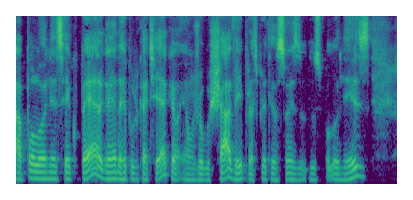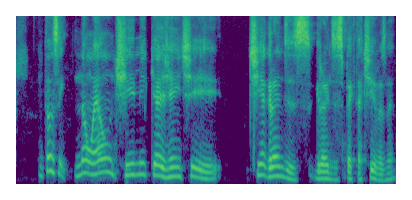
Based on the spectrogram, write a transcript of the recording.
A Polônia se recupera, ganha da República Tcheca, é um jogo chave para as pretensões do, dos poloneses. Então, assim, não é um time que a gente tinha grandes, grandes expectativas, né?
